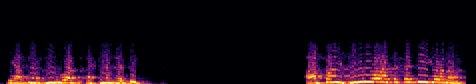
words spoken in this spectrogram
की आपण सुरुवात कथा कधी आपण सुरुवात कधी करणं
